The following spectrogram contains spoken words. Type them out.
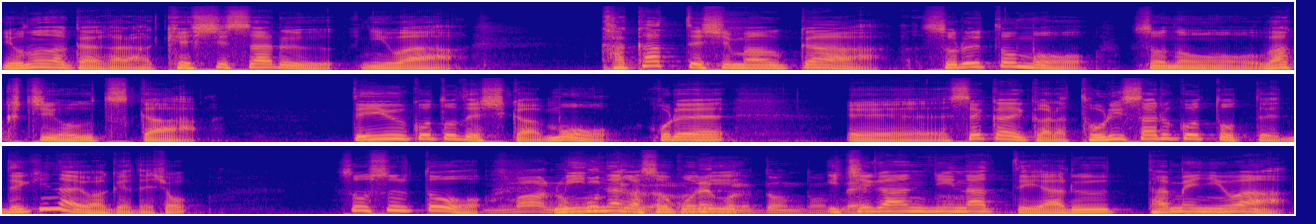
世の中から消し去るにはかかってしまうかそれともそのワクチンを打つかっていうことでしかもうこれ、えー世界から取り去ることってできないわけでしょ？そうすると、まあみんながそこに一丸になってやるためには、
